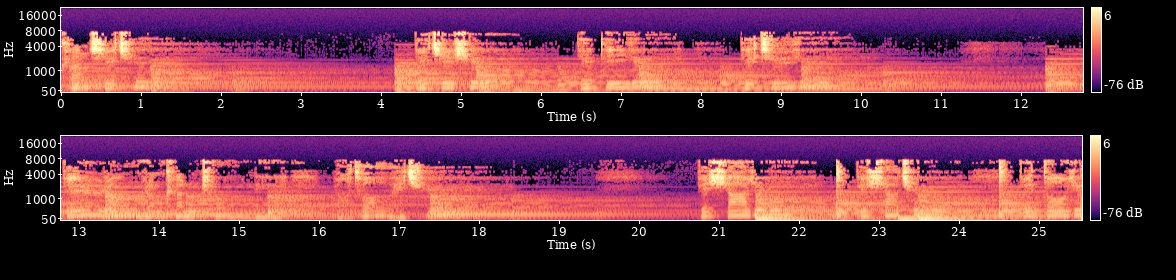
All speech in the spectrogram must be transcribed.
看喜剧，别继续，别比喻，别治愈，别。别下雨，别下去，别多雨。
